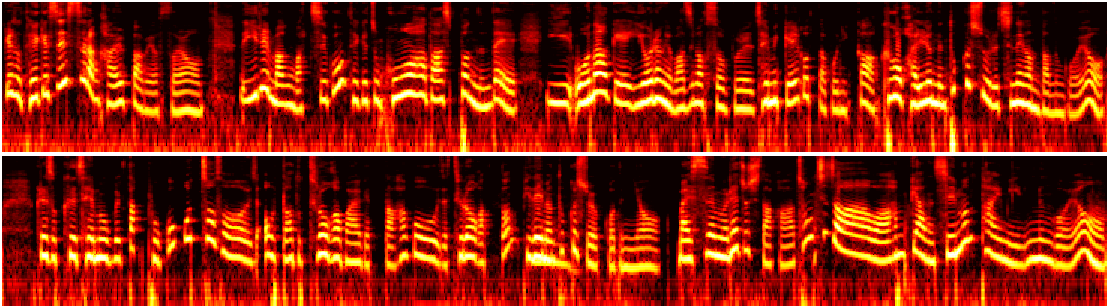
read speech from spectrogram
그래서 되게 쓸쓸한 가을밤이었어요. 일을 막 마치고 되게 좀 공허하다 싶었는데 이 워낙에 이어령의 마지막 수업을 재밌게 읽었다 보니까 그거 관련된 토크쇼를 진행한다는 거예요. 그래서 그 제목을 딱 보고 꽂혀서 이제 어 나도 들어가 봐야겠다 하고 이제 들어갔던 비대면 음. 토크쇼였거든요. 말씀을 해주시다가 청취자와 함께하는 질문 타임이 있는 거예요.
